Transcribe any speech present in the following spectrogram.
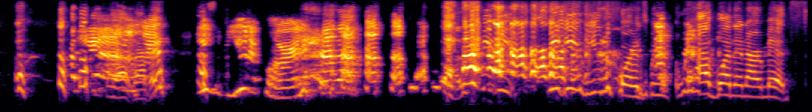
Yeah, that he's a unicorn. yeah, speaking, speaking of unicorns we, we have one in our midst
